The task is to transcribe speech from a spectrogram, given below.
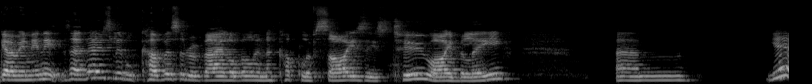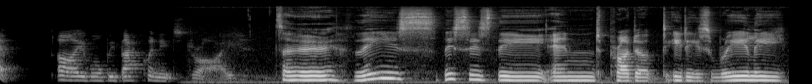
going in it. So those little covers are available in a couple of sizes too, I believe. Um, yeah, I will be back when it's dry. So these, this is the end product. It is really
